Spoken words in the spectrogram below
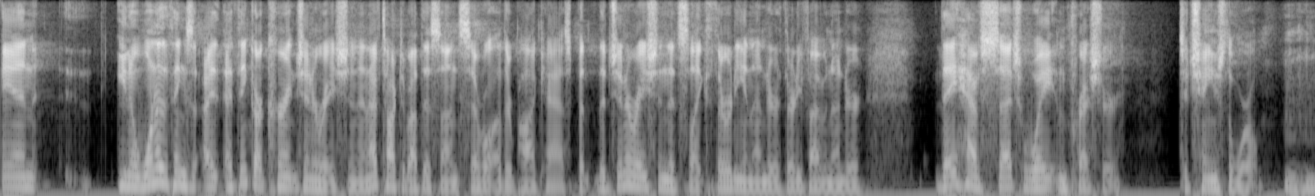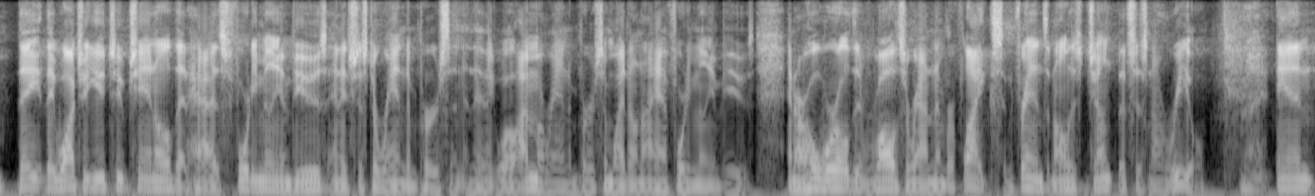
And you know, one of the things I, I think our current generation, and I've talked about this on several other podcasts, but the generation that's like 30 and under, 35 and under, they have such weight and pressure to change the world. Mm-hmm. They they watch a YouTube channel that has 40 million views and it's just a random person and they think, "Well, I'm a random person, why don't I have 40 million views?" And our whole world it revolves around number of likes and friends and all this junk that's just not real. Right. And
